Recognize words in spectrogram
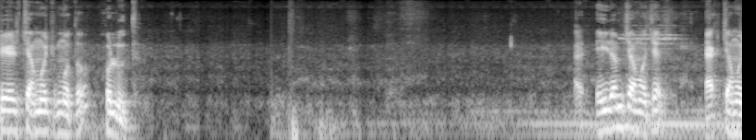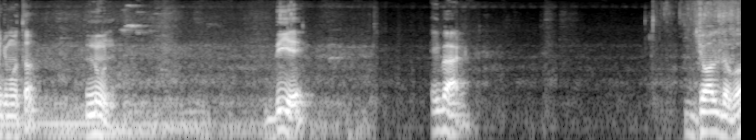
দেড় চামচ মতো হলুদ। আর এইরকম চামচের এক চামচ মতো নুন দিয়ে এইবার জল দেবো।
